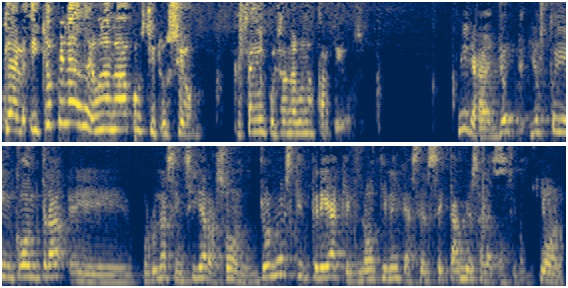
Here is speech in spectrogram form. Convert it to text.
Claro, ¿y qué opinas de una nueva constitución que están impulsando algunos partidos? Mira, yo, yo estoy en contra eh, por una sencilla razón. Yo no es que crea que no tienen que hacerse cambios a la constitución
